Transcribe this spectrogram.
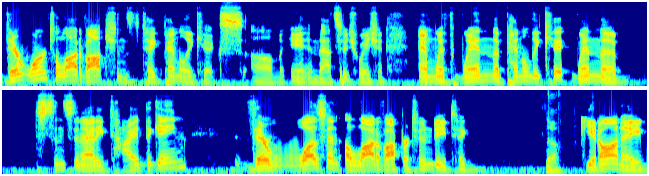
there weren't a lot of options to take penalty kicks um, in, in that situation. And with when the penalty kick, when the Cincinnati tied the game, there wasn't a lot of opportunity to No. get on a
